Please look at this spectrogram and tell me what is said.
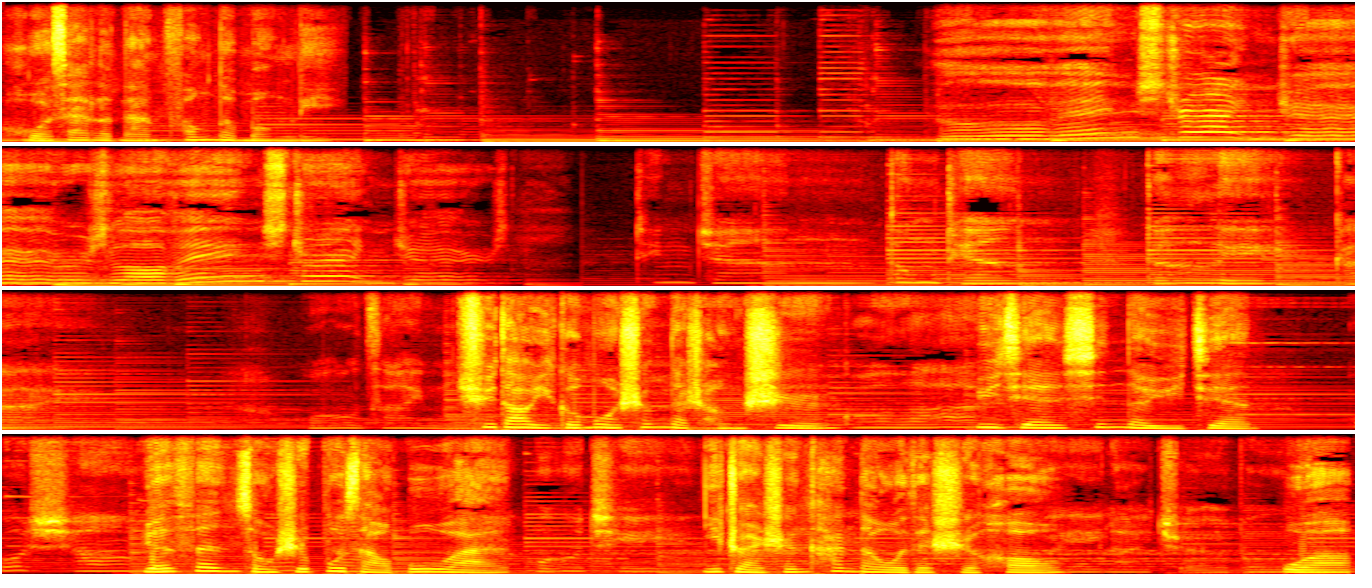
活在了南方的梦里。去到一个陌生的城市，遇见新的遇见，缘分总是不早不晚。你转身看到我的时候，我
